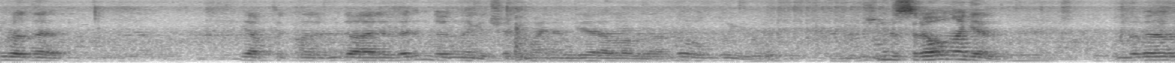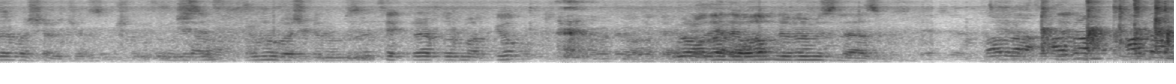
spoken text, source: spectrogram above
burada yaptıkları müdahalelerin de önüne geçelim. Aynen diğer alanlarda olduğu gibi. Şimdi sıra ona geldi. Bunu da beraber başaracağız inşallah. Bizim Cumhurbaşkanımızla tekrar durmak yok. Yola devam dememiz lazım. Valla adam adam.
